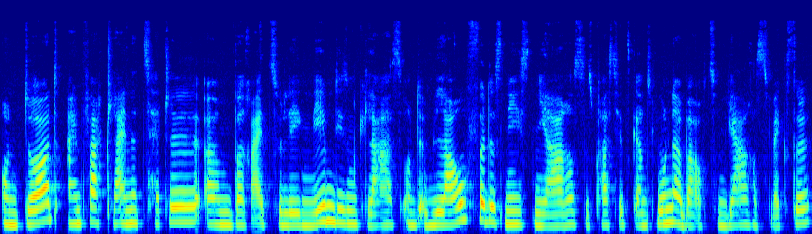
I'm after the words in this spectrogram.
und dort einfach kleine Zettel ähm, bereitzulegen neben diesem Glas und im Laufe des nächsten Jahres, das passt jetzt ganz wunderbar auch zum Jahreswechsel,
